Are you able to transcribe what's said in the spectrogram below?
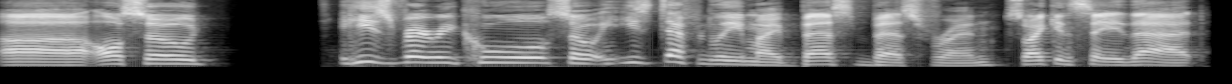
Uh, also, he's very cool. So he's definitely my best best friend. So I can say that,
